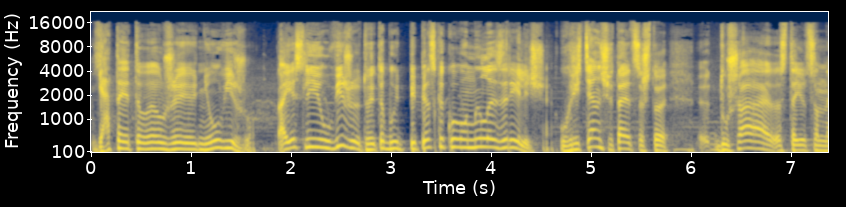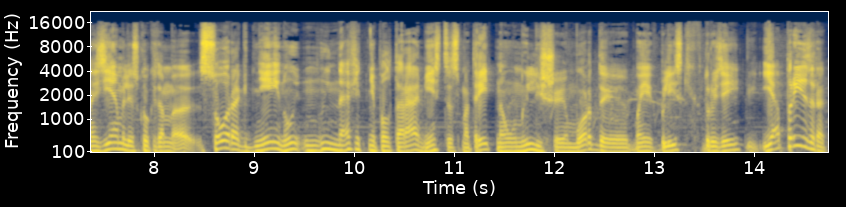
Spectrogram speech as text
Я-то этого уже не увижу. А если и увижу, то это будет пипец какое унылое зрелище. У христиан считается, что э, душа остается на земле, сколько там, э, 40 дней, ну, ну и нафиг мне полтора месяца смотреть на унылейшие морды моих близких друзей. Я призрак.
